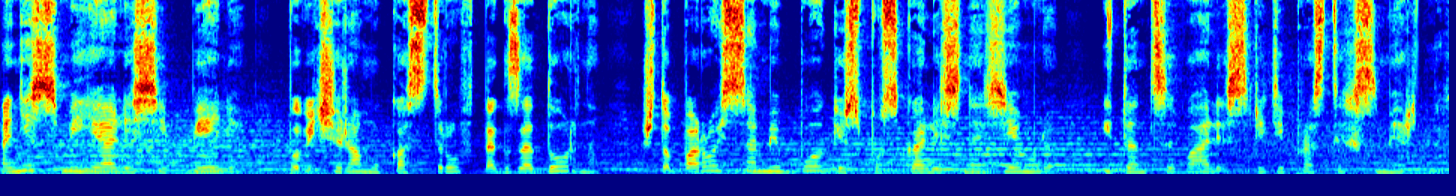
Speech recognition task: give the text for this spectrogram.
Они смеялись и пели, по вечерам у костров так задорно, что порой сами боги спускались на землю и танцевали среди простых смертных.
